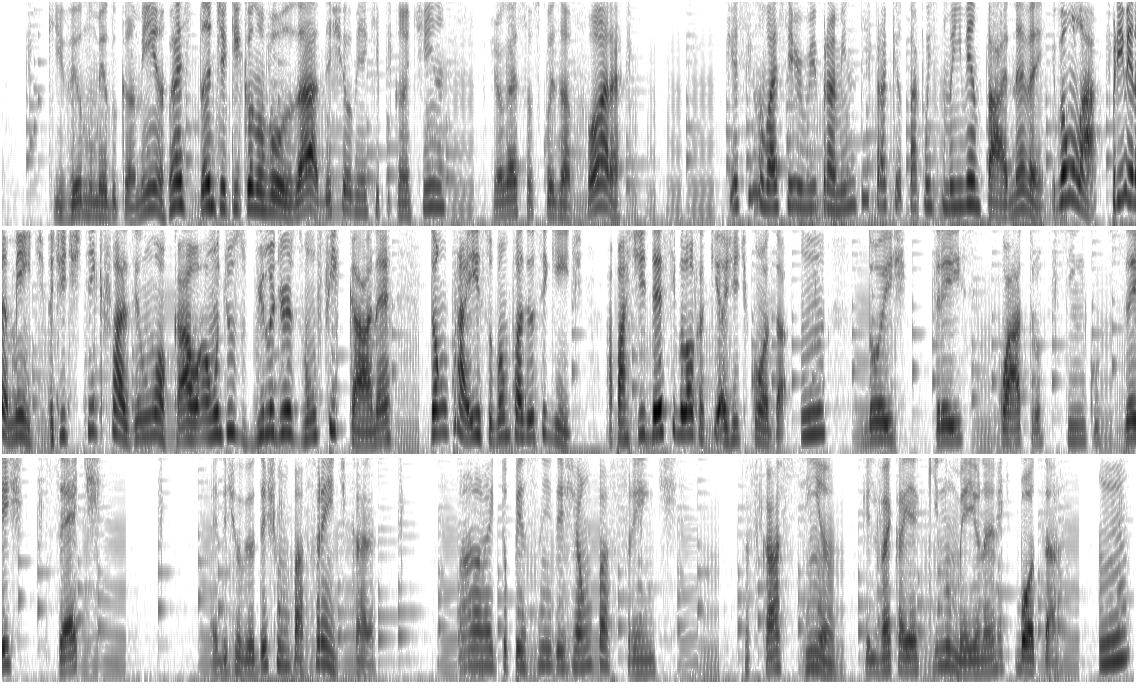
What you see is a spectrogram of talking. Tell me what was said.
Que veio no meio do caminho. O restante aqui que eu não vou usar, deixa eu vir aqui pro cantinho, né? Jogar essas coisas fora. Porque se não vai servir pra mim, não tem pra que eu tá com isso no meu inventário, né, velho? E vamos lá. Primeiramente, a gente tem que fazer um local onde os villagers vão ficar, né? Então, pra isso, vamos fazer o seguinte. A partir desse bloco aqui, a gente conta 1, 2, 3, 4, 5, 6, 7. Aí, deixa eu ver. Eu deixo um pra frente, cara. Ai, tô pensando em deixar um pra frente. Pra ficar assim, ó. Que ele vai cair aqui no meio, né? A gente bota 1,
